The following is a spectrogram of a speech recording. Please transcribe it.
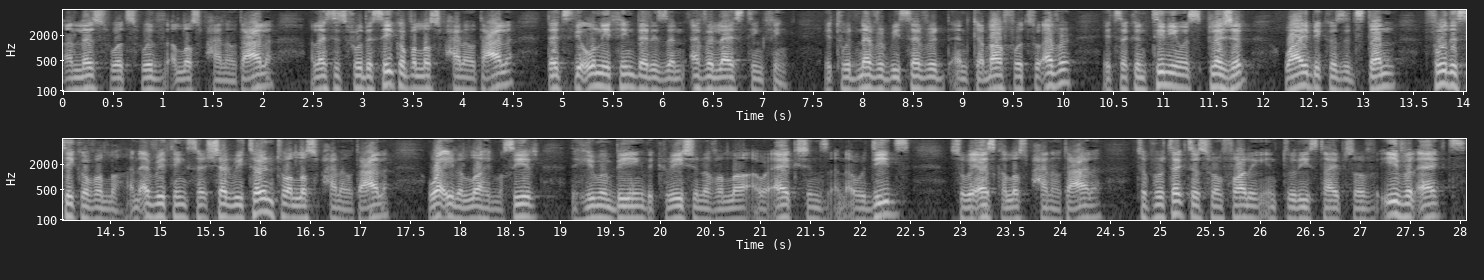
unless what's with Allah subhanahu wa ta'ala. Unless it's for the sake of Allah subhanahu wa ta'ala, that's the only thing that is an everlasting thing. It would never be severed and cut off whatsoever. It's a continuous pleasure. Why? Because it's done for the sake of Allah. And everything shall return to Allah subhanahu wa ta'ala. وَإِلَى اللَّهِ الْمَصِيرِ The human being, the creation of Allah, our actions and our deeds. So we ask Allah subhanahu wa ta'ala to protect us from falling into these types of evil acts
